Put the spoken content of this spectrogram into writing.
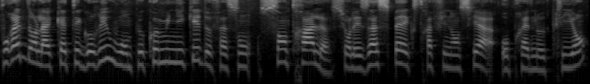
Pour être dans la catégorie où on peut communiquer de façon centrale sur les aspects extra-financiers auprès de nos clients,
